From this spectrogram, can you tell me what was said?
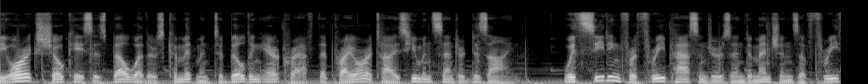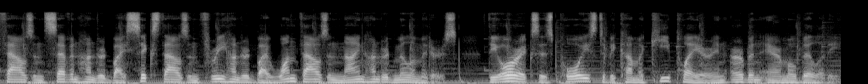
the Oryx showcases Bellwether's commitment to building aircraft that prioritize human-centered design. With seating for three passengers and dimensions of 3,700 by 6,300 by 1,900 millimeters, the Oryx is poised to become a key player in urban air mobility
